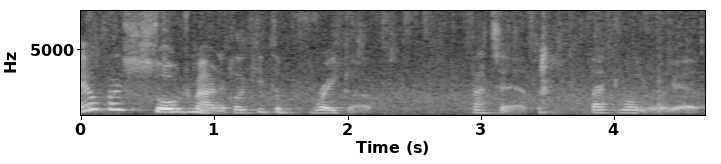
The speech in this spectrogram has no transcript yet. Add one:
are you guys so dramatic? Like it's a breakup. That's it. That's literally it.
